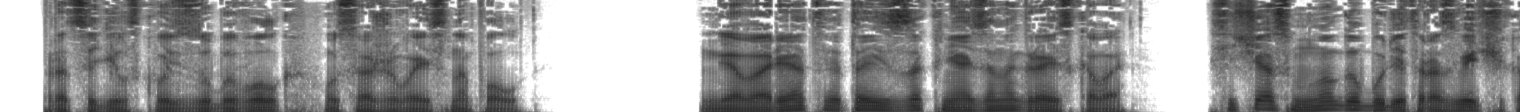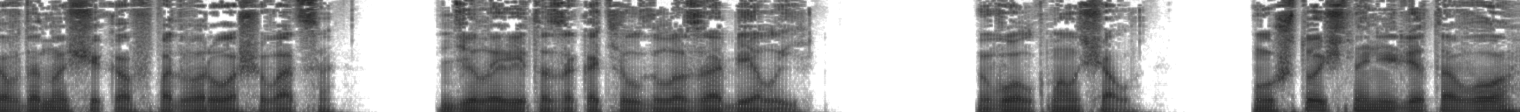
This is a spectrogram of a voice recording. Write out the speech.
— процедил сквозь зубы волк, усаживаясь на пол. «Говорят, это из-за князя Награйского. Сейчас много будет разведчиков-доносчиков по двору ошиваться. Деловито закатил глаза белый. Волк молчал. Уж точно не для того,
